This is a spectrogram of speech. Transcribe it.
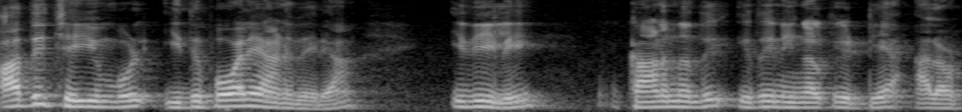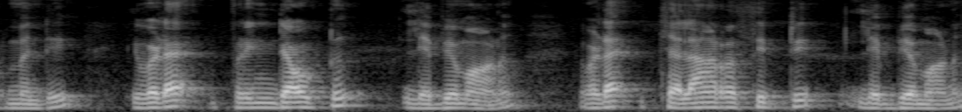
അത് ചെയ്യുമ്പോൾ ഇതുപോലെയാണ് വരിക. ഇതിൽ കാണുന്നത് ഇത് നിങ്ങൾക്ക് കിട്ടിയ അലോട്ട്മെന്റ് ഇവിടെ പ്രിന്റ് ഔട്ട് ലഭ്യമാണ്. ഇവിടെ ചലാൻ റെസിപ്റ്റ് ലഭ്യമാണ്.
